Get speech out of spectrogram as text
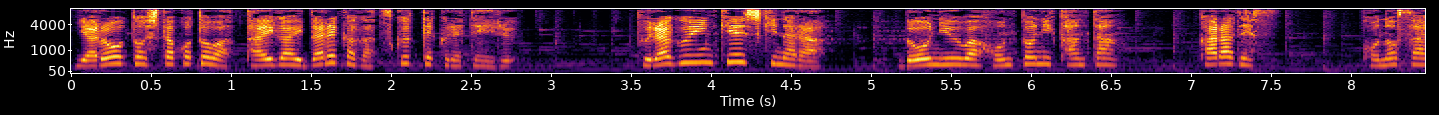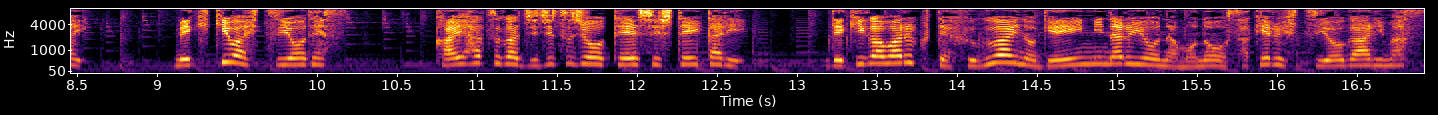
やろうとしたことは大概誰かが作ってくれている。プラグイン形式なら、導入は本当に簡単。からです。この際、目利きは必要です。開発が事実上停止していたり、出来が悪くて不具合の原因になるようなものを避ける必要があります。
